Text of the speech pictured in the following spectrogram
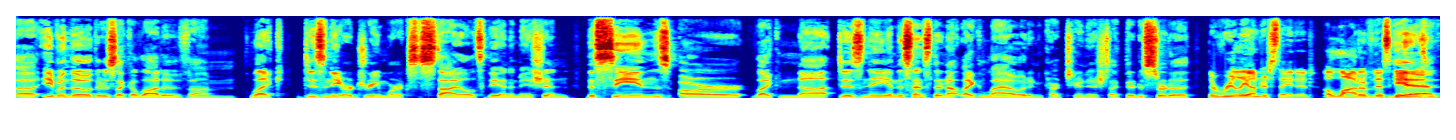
Uh, even though there's like a lot of um, like Disney or DreamWorks style to the animation, the scenes are like not Disney in the sense they're not like loud and cartoonish. Like they're just sort of They're really understated. A lot of this game Yeah. is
